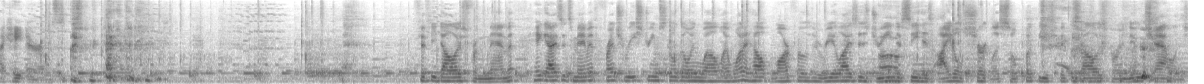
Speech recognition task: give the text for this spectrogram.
I hate arrows. $50 from Mammoth. Hey guys, it's Mammoth. French restream still going well. I want to help Marfo to realize his dream to uh-huh. see his idol shirtless, so put these $50 for a new challenge.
